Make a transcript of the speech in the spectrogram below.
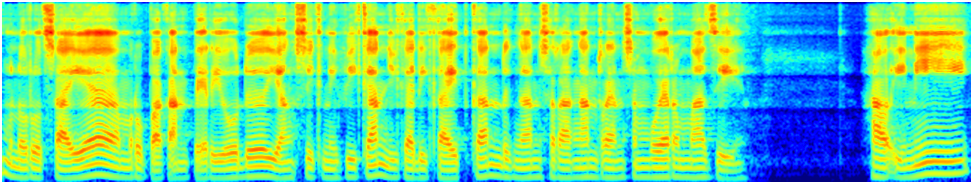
menurut saya merupakan periode yang signifikan jika dikaitkan dengan serangan ransomware Maze. Hal ini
